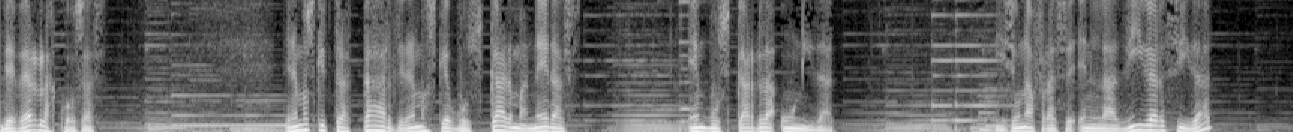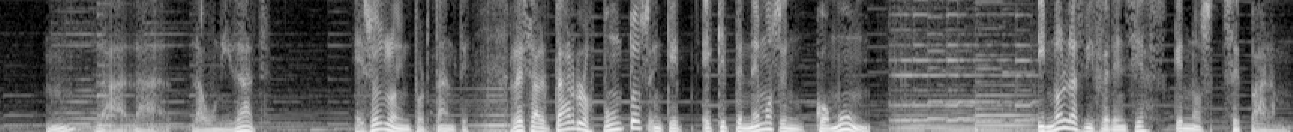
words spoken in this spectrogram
de ver las cosas. Tenemos que tratar, tenemos que buscar maneras en buscar la unidad. Dice una frase, en la diversidad, la, la, unidad. Eso es lo importante. Resaltar los puntos en que, eh, que tenemos en común y no las diferencias que nos separan.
